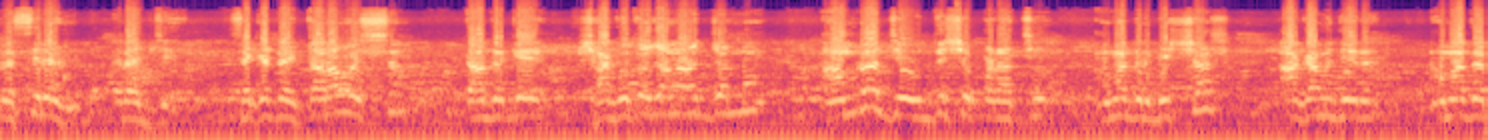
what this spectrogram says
প্রেসিডেন্ট রাজ্যে সেক্রেটারি তারাও এসছেন। তাদেরকে স্বাগত জানানোর জন্য আমরা যে উদ্দেশ্যে পাঠাচ্ছি, আমাদের বিশ্বাস, আগামী দিনে আমাদের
